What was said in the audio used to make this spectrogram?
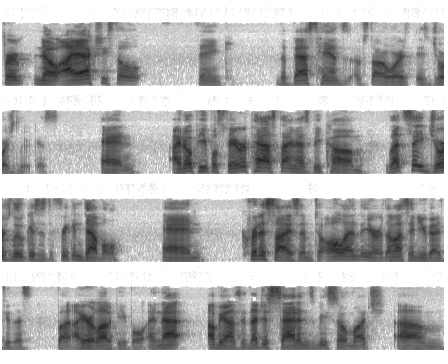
For no, I actually still think the best hands of Star Wars is George Lucas, and I know people's favorite pastime has become let's say George Lucas is the freaking devil, and criticize him to all end the earth. I'm not saying you guys do this, but I hear a lot of people, and that I'll be honest with you, that just saddens me so much. Um,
